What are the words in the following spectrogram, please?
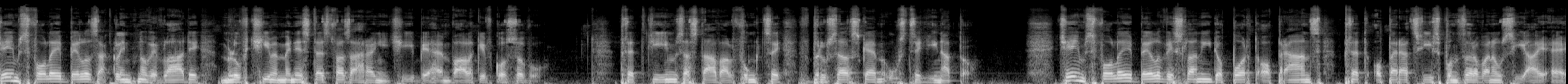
James Foley byl za Clintonovy vlády mluvčím ministerstva zahraničí během války v Kosovu. Předtím zastával funkci v bruselském ústředí NATO. James Foley byl vyslaný do Port-au-Prince před operací sponzorovanou CIA.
